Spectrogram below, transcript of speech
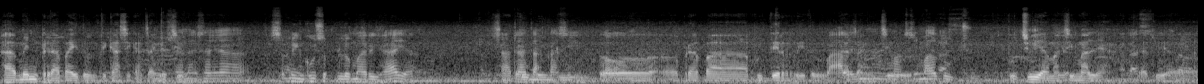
Hamin berapa itu dikasih kacang hijau? Biasanya saya seminggu sebelum hari H ya, Satu tak minggu. kasih. Oh, eh, berapa butir itu paling kacang hijau? maksimal 7. Tujuh ya maksimalnya. Jadi, eh,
